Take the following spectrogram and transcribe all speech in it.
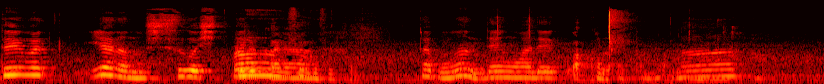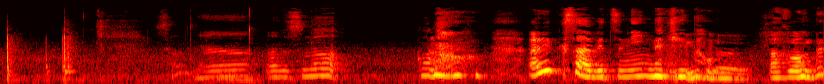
電話嫌なのすごい知ってるから多分電話では来ないと思うな。そうな。あのそのこの アレクサは別にいいんだけど、うん、あそので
